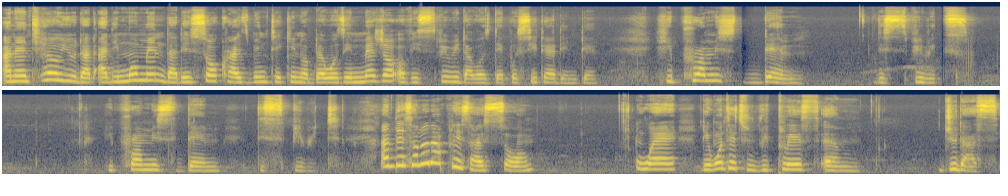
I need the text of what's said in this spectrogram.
And I tell you that at the moment that they saw Christ being taken up, there was a measure of his spirit that was deposited in them. He promised them the spirit. He promised them the spirit. And there's another place I saw where they wanted to replace um, Judas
